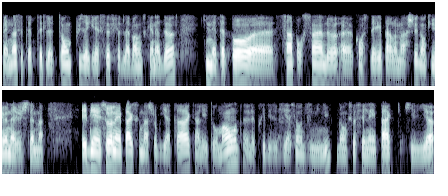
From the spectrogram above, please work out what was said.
Maintenant, c'était peut-être le ton plus agressif de la Banque du Canada qui n'était pas 100% euh, euh, considéré par le marché. Donc, il y a eu un ajustement. Et bien sûr, l'impact sur le marché obligataire, quand les taux montent, le prix des obligations diminue. Donc, ça, c'est l'impact qu'il y a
